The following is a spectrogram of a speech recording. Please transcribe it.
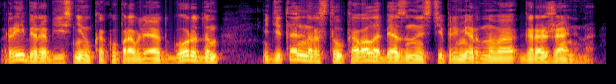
Рейбер объяснил, как управляют городом, и детально растолковал обязанности примерного горожанина –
